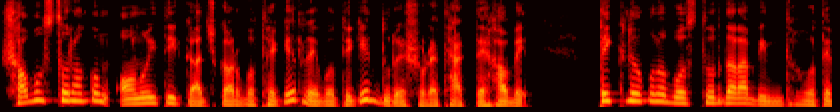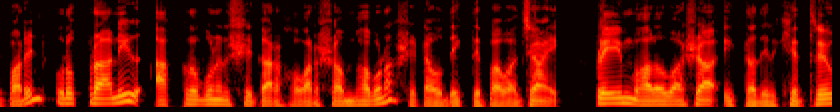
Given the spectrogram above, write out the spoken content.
সমস্ত রকম অনৈতিক কাজকর্ম থেকে রেবতীকে দূরে সরে থাকতে হবে। তীক্ষ্ণ কোনো বস্তুর দ্বারা বিদ্ধ হতে পারেন, কোনো প্রাণীর আক্রমণের শিকার হওয়ার সম্ভাবনা সেটাও দেখতে পাওয়া যায়। প্রেম, ভালোবাসা ইত্যাদির ক্ষেত্রেও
